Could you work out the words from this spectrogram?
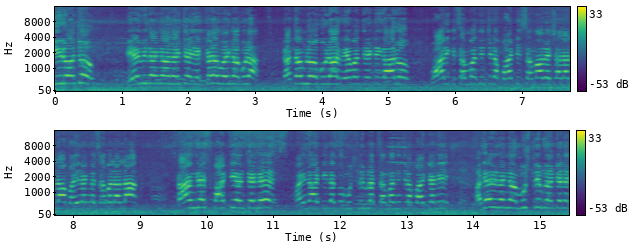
ఈరోజు ఏ విధంగానైతే ఎక్కడ పోయినా కూడా గతంలో కూడా రేవంత్ రెడ్డి గారు వారికి సంబంధించిన పార్టీ సమావేశాలల్లా బహిరంగ సభలల్లా కాంగ్రెస్ పార్టీ అంటేనే మైనార్టీలకు ముస్లింలకు సంబంధించిన పార్టీ అని. అదేవిధంగా ముస్లింలు అంటేనే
